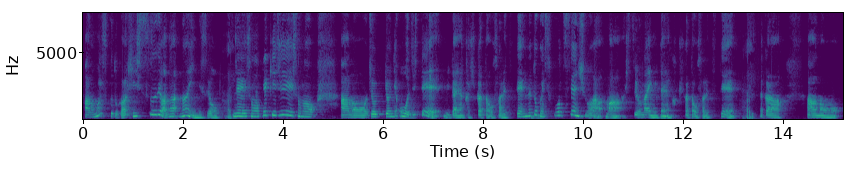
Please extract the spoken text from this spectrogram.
あの、マスクとかは必須ではなないんですよ。はいで、その適時、その、あの、状況に応じて、みたいな書き方をされてて、で、特にスポーツ選手は、まあ、必要ないみたいな書き方をされてて、はい。だから、あの、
